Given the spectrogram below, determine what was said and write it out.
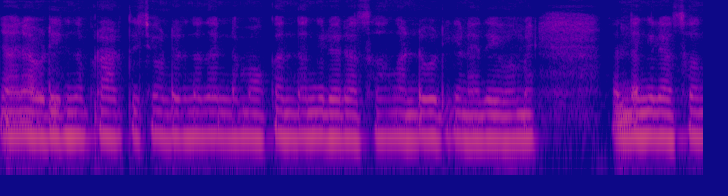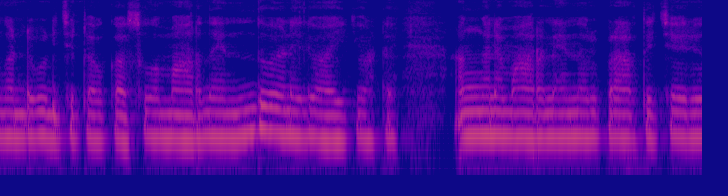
ഞാൻ അവിടെ ഇരുന്ന് പ്രാർത്ഥിച്ചുകൊണ്ടിരുന്നത് എന്റെ മോൾക്ക് എന്തെങ്കിലും ഒരു അസുഖം കണ്ടുപിടിക്കണേ ദൈവമേ. എന്തെങ്കിലും അസുഖം കണ്ടുപിടിച്ചിട്ട് അവൾക്ക് അസുഖം മാറുന്ന എന്ത് വേണേലും ആയിക്കോട്ടെ. അങ്ങനെ മാറണേ എന്നൊരു പ്രാർത്ഥിച്ച ഒരു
